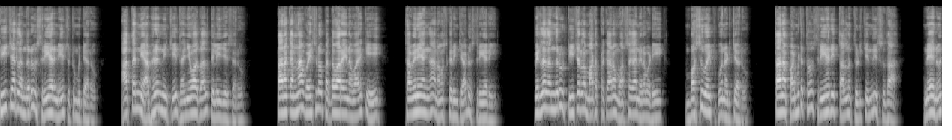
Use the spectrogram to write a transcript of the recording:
టీచర్లందరూ శ్రీహరిని చుట్టుముట్టారు. అతన్ని అభినందించి ధన్యవాదాలు తెలియజేశారు. తనకన్నా వయసులో పెద్దవారైన వారికి సవినయంగా నమస్కరించాడు శ్రీహరి. పిల్లలందరూ టీచర్ల మాట ప్రకారం వరుసగా నిలబడి బస్సు వైపుకు నడిచారు. తన పమిటతో శ్రీహరి తలను తుడిచింది సుధా. నేను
